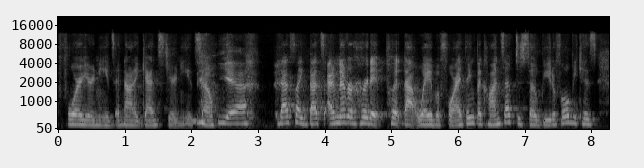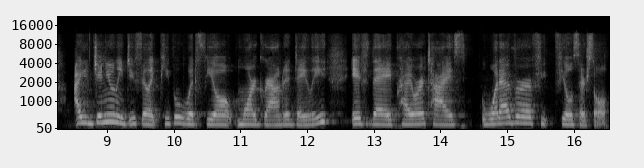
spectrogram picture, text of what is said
for your needs and not against your needs. So yeah. that's like that's i've never heard it put that way before. I think the concept is so beautiful because I genuinely do feel like people would feel more grounded daily if they prioritize whatever f- fuels their soul.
